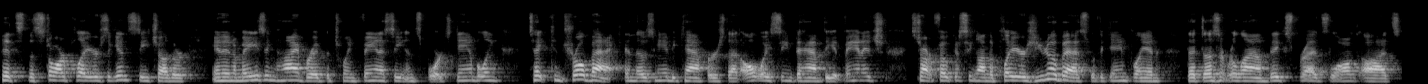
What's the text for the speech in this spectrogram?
pits the star players against each other in an amazing hybrid between fantasy and sports gambling. Take control back, and those handicappers that always seem to have the advantage start focusing on the players you know best with a game plan that doesn't rely on big spreads, long odds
